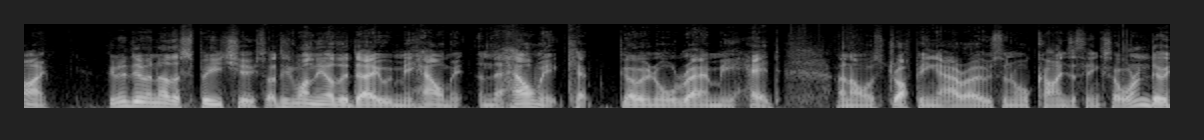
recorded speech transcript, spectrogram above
Hi, I'm going to do another speed shoot. I did one the other day with my helmet and the helmet kept going all around my head and I was dropping arrows and all kinds of things. So what I'm doing,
